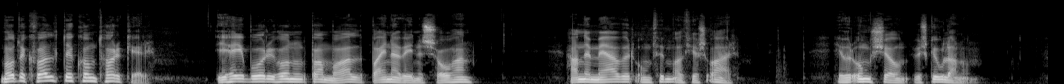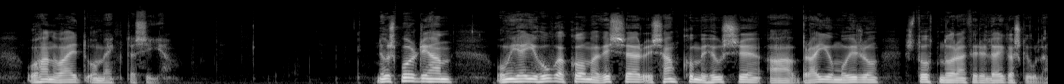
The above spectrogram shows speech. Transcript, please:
Måte kvölde kom Torger. I hei bor i honum på mal beina vini så han. Han er mever om 55 år. Hefur omsjån vi skolanum, og han veit om engt a. Nå spurte han om jeg i hova koma vissar i samkomme huset av Brei og Møyro stått norran fyrir løygaskola.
